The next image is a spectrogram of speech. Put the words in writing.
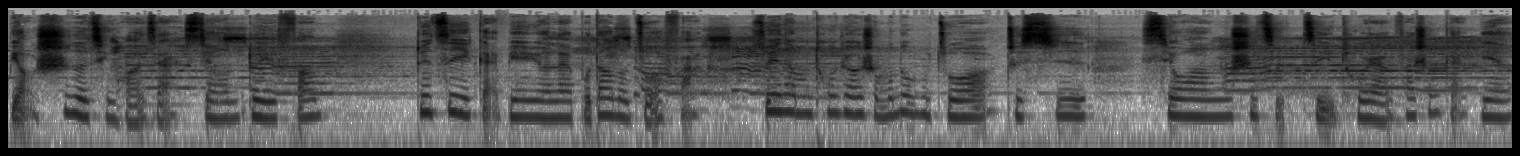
表示的情况下，希望对方。对自己改变原来不当的做法，所以他们通常什么都不做，只是希望事情自己突然发生改变。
